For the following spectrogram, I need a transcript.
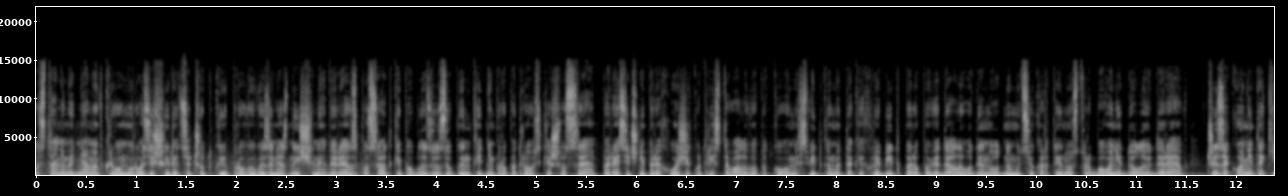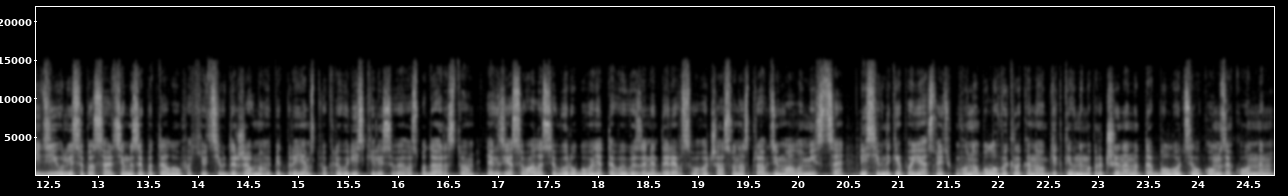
Останніми днями в Кривому Розі ширяться чутки про вивезення знищених дерев з посадки поблизу зупинки Дніпропетровське шосе. Пересічні перехожі, котрі ставали випадковими свідками таких робіт, переповідали один одному цю картину, стурбовані долею дерев. Чи законні такі дії у лісопосадці, ми запитали у фахівців державного підприємства Криворізьке лісове господарство. Як з'ясувалося, вирубування та вивезення дерев свого часу насправді мало місце. Лісівники пояснюють, воно було викликано об'єктивними причинами та було цілком законним.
